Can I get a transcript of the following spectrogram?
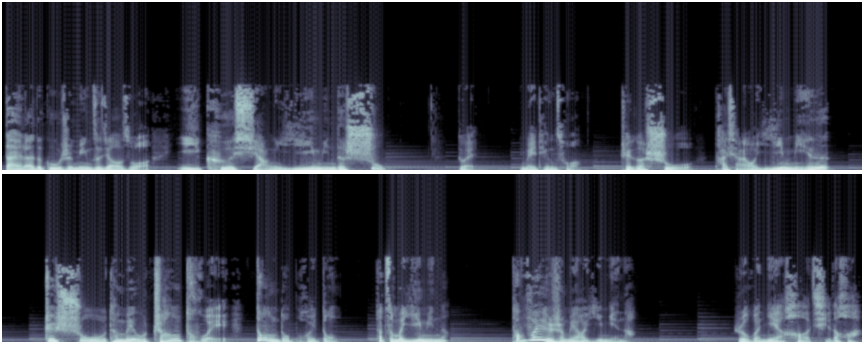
带来的故事名字叫做《一棵想移民的树》。对，你没听错，这棵树它想要移民。这树它没有长腿，动都不会动，它怎么移民呢？它为什么要移民呢？如果你也好奇的话，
